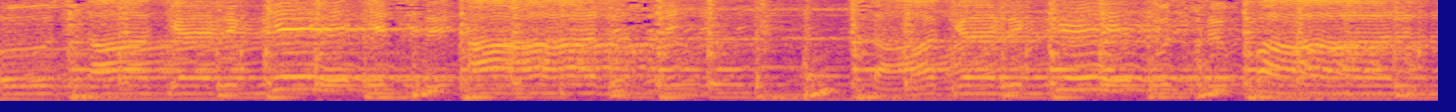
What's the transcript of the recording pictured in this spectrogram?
हो सागर के इस आर से सागर के उस पार।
